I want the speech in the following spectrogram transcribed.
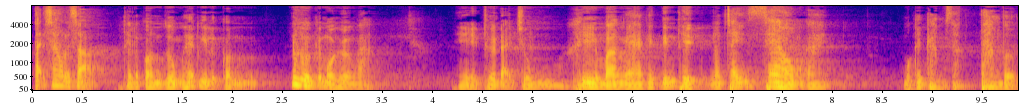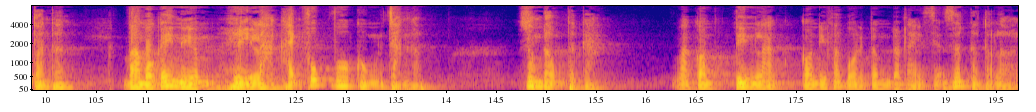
Tại sao lại sợ? Thế là con dùng hết nghị lực, con đưa cái mồi hương vào. Thì thưa đại chúng, khi mà nghe cái tiếng thịt nó cháy xèo một cái một cái cảm giác tan vỡ toàn thân và một cái niềm hỷ lạc hạnh phúc vô cùng tràn ngập, rung động tất cả và con tin là con đi phát bồ đề tâm đợt này sẽ rất là thuận lợi.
